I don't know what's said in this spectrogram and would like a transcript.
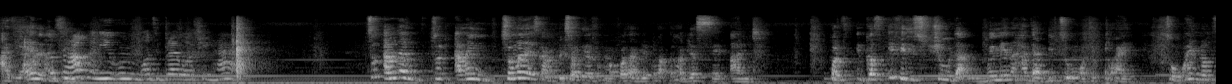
At the end of the So day, how can you even multiply what you have? So I mean, so, I mean, someone else can pick something from what I've, what I've just said, and but because if it is true that women have the ability to multiply, so why not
